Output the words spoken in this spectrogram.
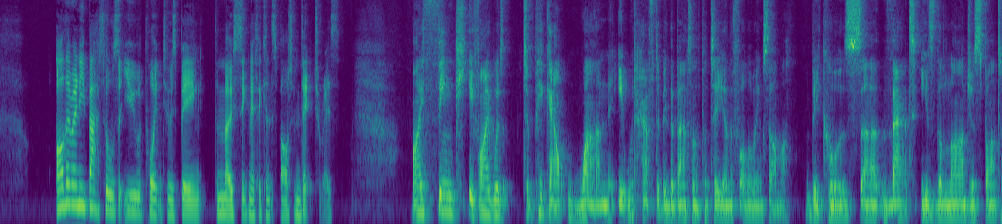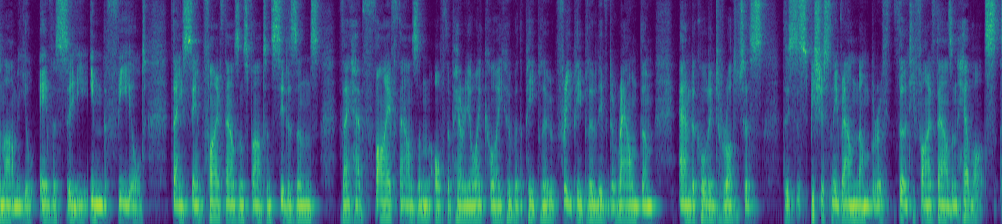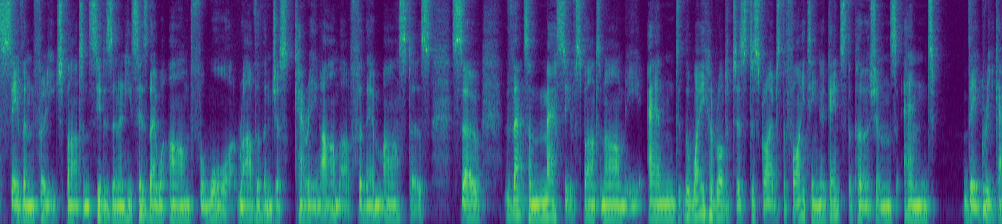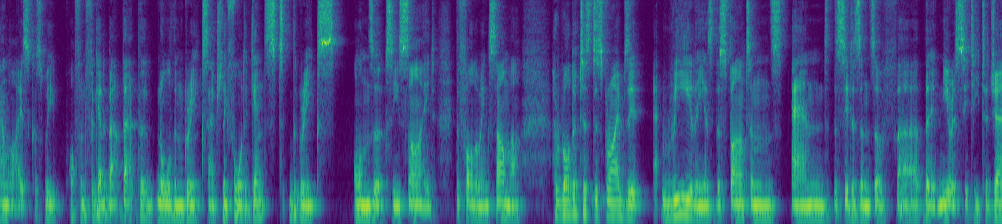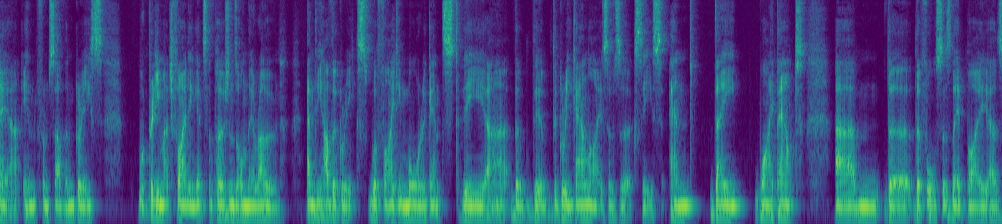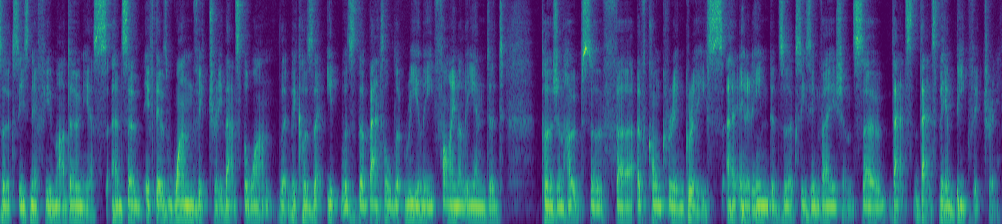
Are there any battles that you would point to as being the most significant Spartan victories? I think if I was to pick out one, it would have to be the Battle of Plataea the following summer because uh, that is the largest Spartan army you'll ever see in the field. They sent 5,000 Spartan citizens. They had 5,000 of the perioikoi, who were the people who, free people who lived around them. And according to Herodotus, the suspiciously round number of 35,000 helots, seven for each Spartan citizen, and he says they were armed for war rather than just carrying armor for their masters. So that's a massive Spartan army, and the way Herodotus describes the fighting against the Persians and their Greek allies, because we often forget about that. The northern Greeks actually fought against the Greeks on Xerxes' side the following summer. Herodotus describes it really as the Spartans and the citizens of uh, the nearest city, Tegea, in from southern Greece, were pretty much fighting against the Persians on their own, and the other Greeks were fighting more against the uh, the, the, the Greek allies of Xerxes, and they wipe out um, the the forces led by uh, Xerxes' nephew Mardonius. And so, if there's one victory, that's the one that because it was the battle that really finally ended Persian hopes of uh, of conquering Greece, uh, and it ended Xerxes' invasion. So that's that's their big victory.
